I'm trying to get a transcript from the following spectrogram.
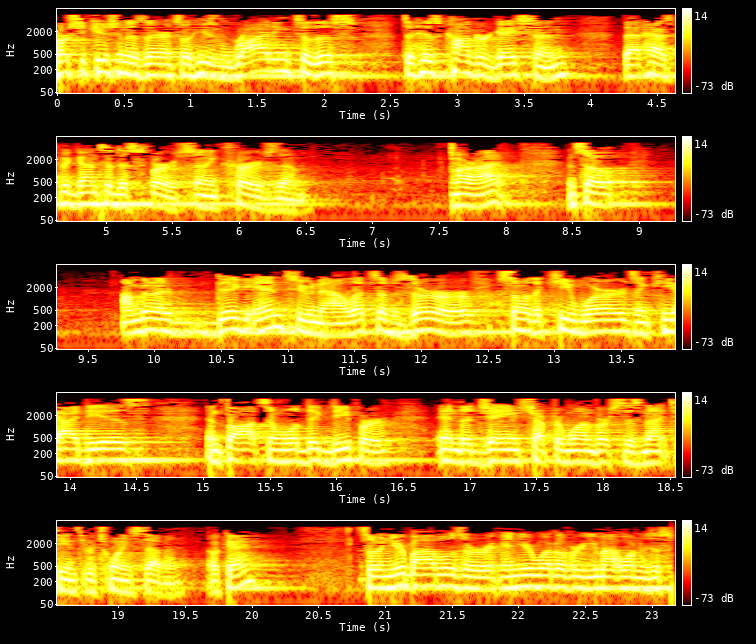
persecution is there, and so he's writing to this to his congregation that has begun to disperse and encourage them. All right, and so I'm going to dig into now. Let's observe some of the key words and key ideas and thoughts, and we'll dig deeper into James chapter 1, verses 19 through 27. Okay? So in your Bibles or in your whatever, you might want to just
